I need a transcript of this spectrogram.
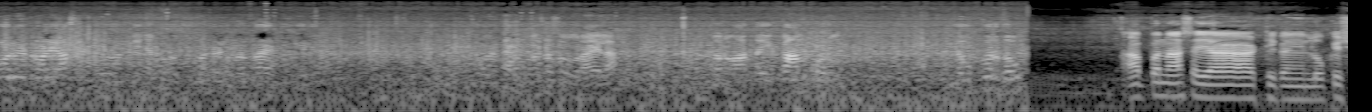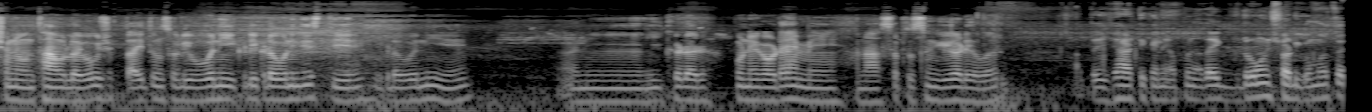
फोर व्हील ट्रॉली असते त्याच्याकडून. मटेरियल बाहेर गेले. थोडा टाईम तसं राहिला. तर आता एक काम करू. लवकर जाऊ. आपण अशा या ठिकाणी लोकेशन येऊन थांबलोय. बघू शकता इथून सगळी वणी इकडे इकडे वणी दिसते इकडं वणी आहे. आणि इकडं पुणेगाव डॅम आहे आणि असं प्रसंगी गडेवर. आता ह्या ठिकाणी आपण आता एक ड्रोन शॉट घेऊ मग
